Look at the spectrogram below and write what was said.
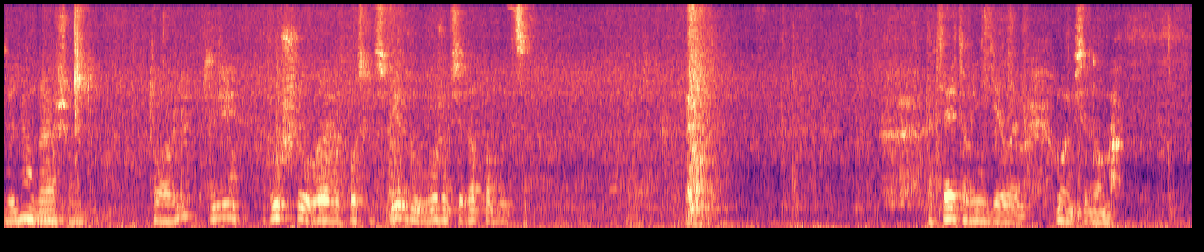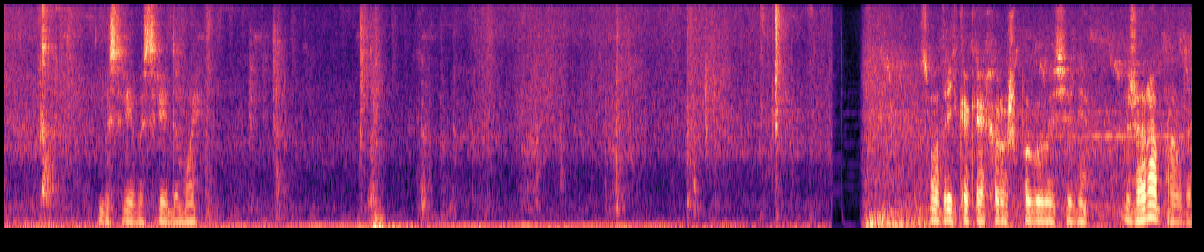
Зайдем дальше. Туалет и душевая. После смены можем всегда помыться. Хотя этого не делаем. Моемся дома. Быстрее, быстрее домой. Смотрите, какая хорошая погода сегодня. Жара, правда.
